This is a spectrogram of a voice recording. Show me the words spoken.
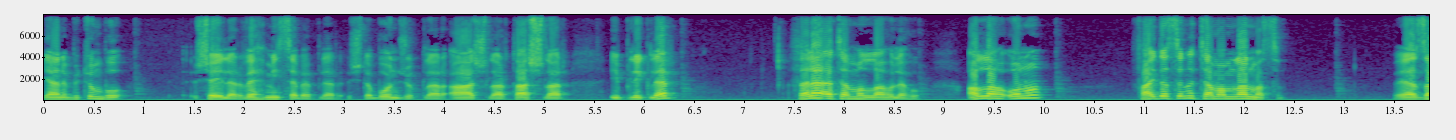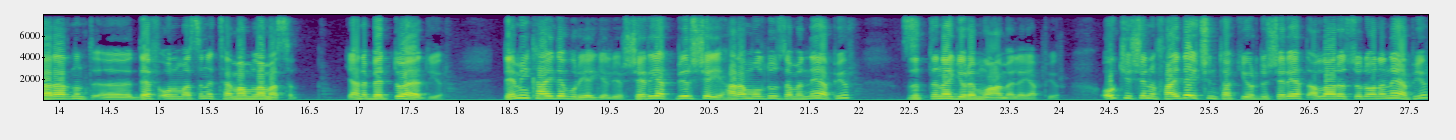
yani bütün bu şeyler, vehmi sebepler, işte boncuklar, ağaçlar, taşlar, iplikler فَلَا اَتَمَّ اللّٰهُ lehu. Allah onu faydasını tamamlanmasın. veya zararının e, def olmasını tamamlamasın. Yani beddua ediyor. Demin kayda buraya geliyor. Şeriat bir şeyi haram olduğu zaman ne yapıyor? Zıttına göre muamele yapıyor. O kişinin fayda için takıyordu. Şeriat Allah Resulü ona ne yapıyor?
